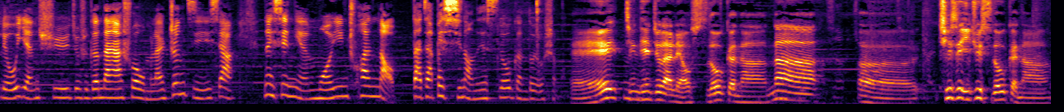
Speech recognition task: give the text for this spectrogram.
留言区，就是跟大家说，我们来征集一下那些年魔音穿脑，大家被洗脑那些 slogan 都有什么。哎，今天就来聊 slogan 啊。那呃，其实一句 slogan 啊，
